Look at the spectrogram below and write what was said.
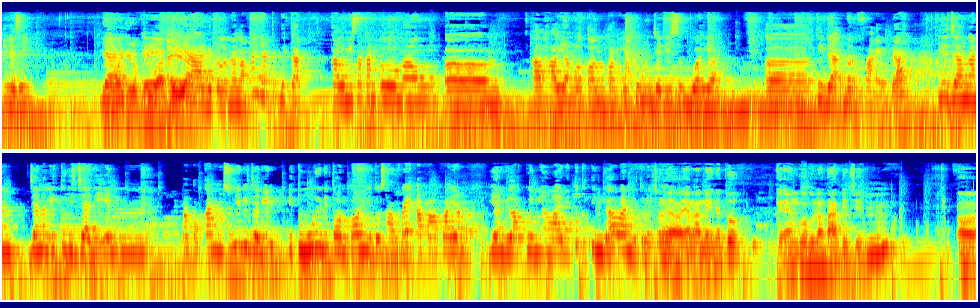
Iya sih? Iya, bagi lu pribadi iya, ya. iya gitu. Nah makanya ketika kalau misalkan lo mau em, hal-hal yang lo tonton itu menjadi sebuah yang eh, tidak berfaedah, ya jangan jangan itu dijadiin patokan. Maksudnya dijadiin itu mulu ditonton gitu sampai apa-apa yang yang dilakuin yang lain itu ketinggalan gitu loh coy. Iya, yang anehnya tuh kayak yang gua bilang tadi Cik. Mhm. eh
